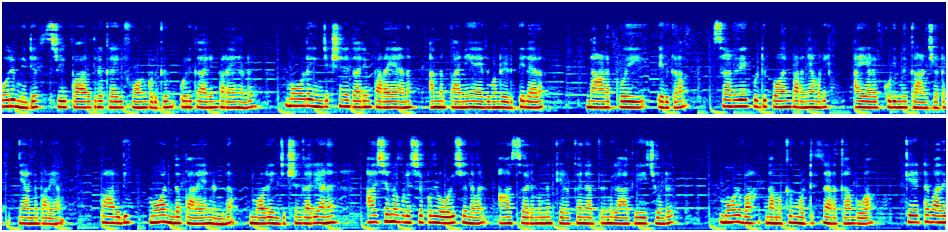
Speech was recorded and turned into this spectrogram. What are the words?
ഒരു മിനിറ്റ് ശ്രീ പാർവതിയുടെ കയ്യിൽ ഫോൺ കൊടുക്കും. ഒരു കാര്യം പറയാനുണ്ട്. മോളുടെ ഇഞ്ചക്ഷന്റെ കാര്യം പറയാനാണ്. അന്ന് പനിയായതുകൊണ്ട് എടുത്തില്ലായിരുന്നു നാളെ പോയി എടുക്കണം. സവിതയെ കൂട്ടി പോകാൻ പറഞ്ഞാൽ മതി. അയാളെ കൂടി ഇന്ന് കാണിച്ചോട്ടെ. ഞാനൊന്ന് പറയാം. പാർവതി മോൻ എന്താ പറയാനുണ്ട് മോളെ ഇഞ്ചക്ഷൻ കാര്യമാണ് ആശമ്മ വിളിച്ചപ്പോൾ ഓടിച്ചെന്നവൾ ആ സ്വരമൊന്നും കേൾക്കാൻ അത്രമേൽ ആഗ്രഹിച്ചുകൊണ്ട് മോൾ വാ നമുക്ക് മുറ്റത്ത് നടക്കാൻ പോവാം. കേട്ട പാതി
